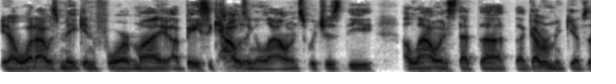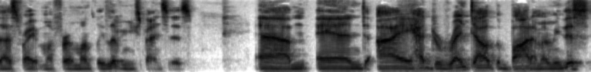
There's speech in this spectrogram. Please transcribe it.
you know what I was making for my uh, basic housing allowance, which is the allowance that the, the government gives us, right, for monthly living expenses. Um, and I had to rent out the bottom. I mean, this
